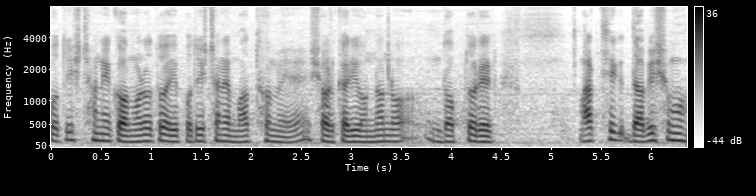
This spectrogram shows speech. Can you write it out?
প্রতিষ্ঠানে কর্মরত, এই প্রতিষ্ঠানের মাধ্যমে সরকারি অন্যান্য দপ্তরের আর্থিক দাবিসমূহ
